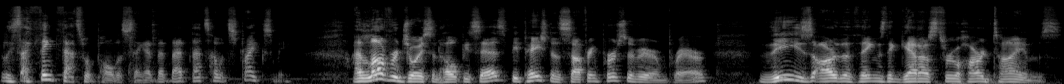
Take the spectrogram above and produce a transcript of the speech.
At least I think that's what Paul is saying. That, that that's how it strikes me. I love rejoice and hope. He says, "Be patient in suffering, persevere in prayer." These are the things that get us through hard times.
